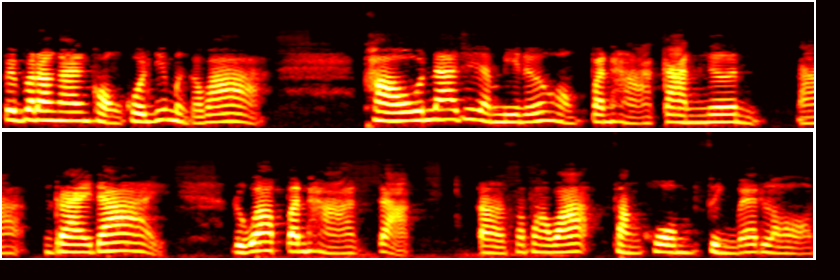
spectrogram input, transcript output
เป็นพลังงานของคนที่เหมือนกับว่า เขาน่าที่จะมีเรื่องของปัญหาการเงินนะรายได้ หรือว่าปัญหาจาก สภาวะสังคมสิ่งแวดล้อม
